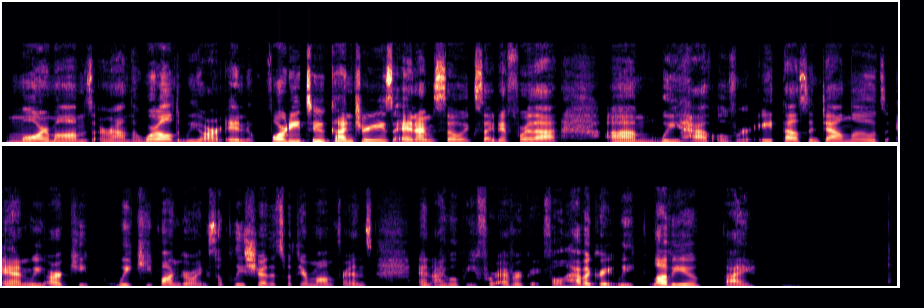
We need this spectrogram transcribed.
more moms around the world. We are in 42 countries, and I'm so excited for that. Um, we have over 8,000 downloads, and we are keep we keep on growing. So please share this with your mom friends, and I will be forever grateful. Have a great week. Love you. Bye.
